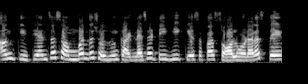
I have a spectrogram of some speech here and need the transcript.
अंकित यांचा संबंध शोधून काढण्यासाठी ही केस आता सॉल्व्ह होणार असते.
